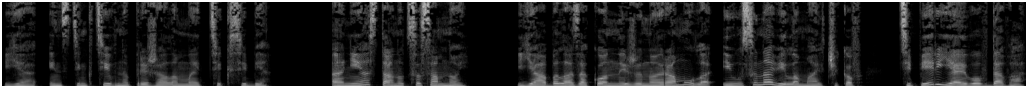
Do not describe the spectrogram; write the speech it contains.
Я инстинктивно прижала Мэтти к себе. «Они останутся со мной. Я была законной женой Рамула и усыновила мальчиков. Теперь я его вдова,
